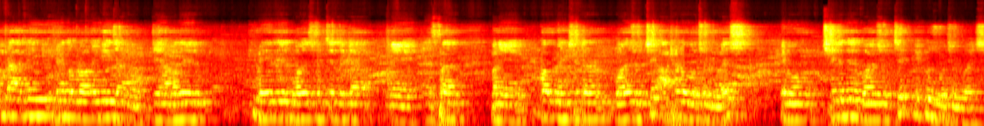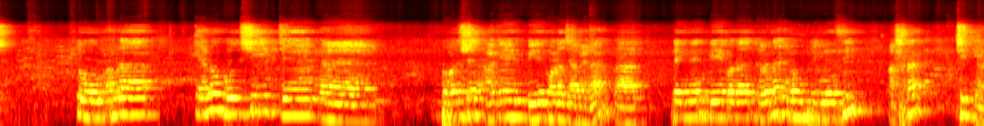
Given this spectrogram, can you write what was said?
আমরা আগে হ্যাঁ তোমরা অনেকেই জানো যে আমাদের মেয়েদের বয়স হচ্ছে যেটা মানে অ্যাজ পার মানে গভর্নমেন্ট সেটার বয়স হচ্ছে আঠারো বছর বয়স। এবং ছেলেদের বয়স হচ্ছে একুশ বছর বয়স। তো আমরা কেন বলছি যে বয়সের আগে বিয়ে করা যাবে না প্রেগনেন্ট বিয়ে করা যাবে না এবং প্রেগনেন্সি আসাটা ঠিক না।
